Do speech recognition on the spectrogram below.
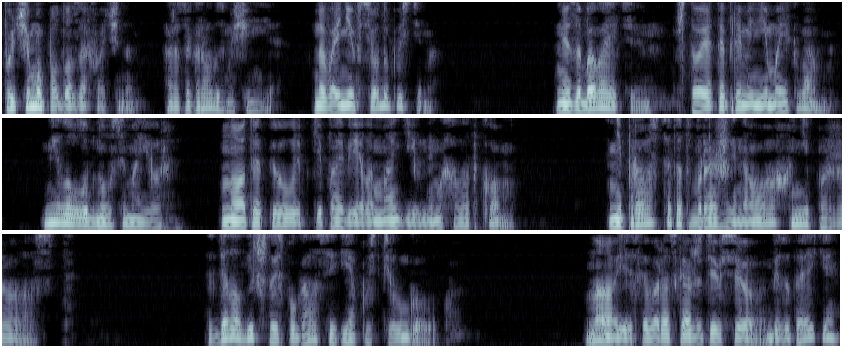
Почему подло захваченным? Разыграл возмущение На войне все допустимо. Не забывайте, что это применимо и к вам. Мило улыбнулся майор, но от этой улыбки повеяло могильным холодком. Не прост этот вражина, ох, не прост. Сделал вид, что испугался и опустил голову. Но если вы расскажете все без утайки,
